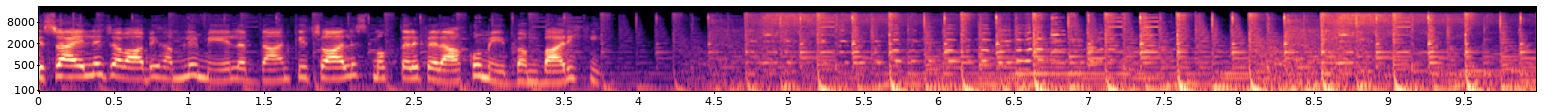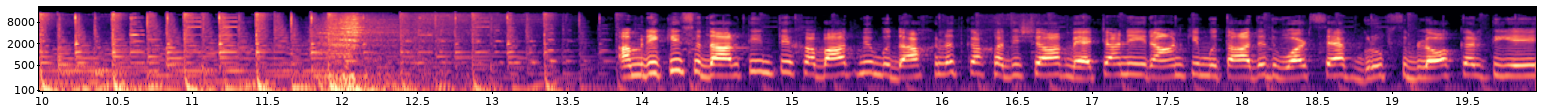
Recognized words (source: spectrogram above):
इसराइल ने जवाबी हमले में लबनान के 40 मुख्तलिफ़ इलाकों में बमबारी की। अमरीकी सदारती इंतबात में मुदाखलत का खदशा मेटा ने ईरान के मुताद व्हाट्सएप ग्रुप्स ब्लॉक कर दिए।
